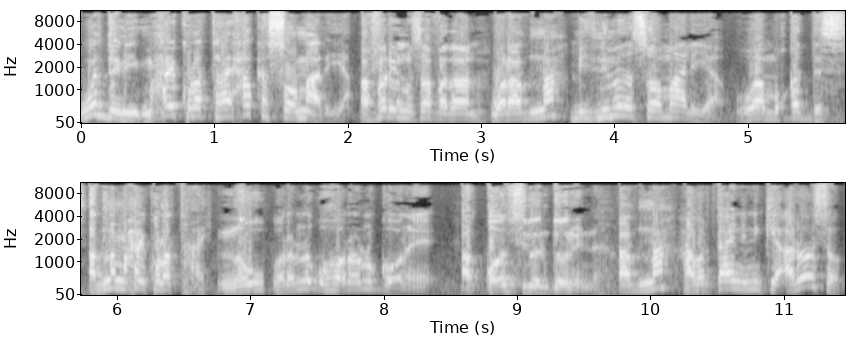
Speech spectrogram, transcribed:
Waddani maxay kula tahay xalka soomaaliya? Afar nusafadaan war adna? Midnimada soomaaliya waa muqadas adna maxay kula tahay? Now war annagu horanu goonee aqoonsi baan doonaynaa. Adna? Habartayni ninkii aroso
